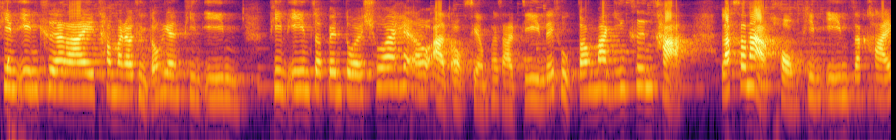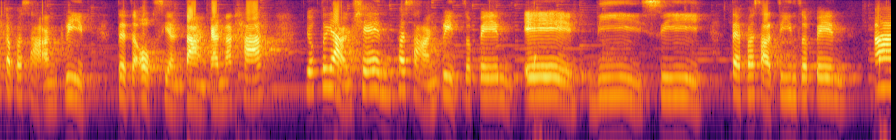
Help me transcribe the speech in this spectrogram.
พินอินคืออะไรทำไมเราถึงต้องเรียนพินอิน พินอินจะเป็นตัวช่วยให้เราอ่านออกเสียงภาษาจีนได้ถูกต้องมากยิ่งขึ้นค่ะ ลักษณะของพินอินจะคล้ายกับภาษาอังกฤษ แต่จะออกเสียงต่างกันนะคะ ยกตัวอย่างเช่น ภาษาอังกฤษจะเป็น A B C แต่ภาษาจีนจะเป็นอา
